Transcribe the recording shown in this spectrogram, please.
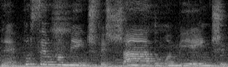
né? por ser um ambiente fechado, um ambiente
